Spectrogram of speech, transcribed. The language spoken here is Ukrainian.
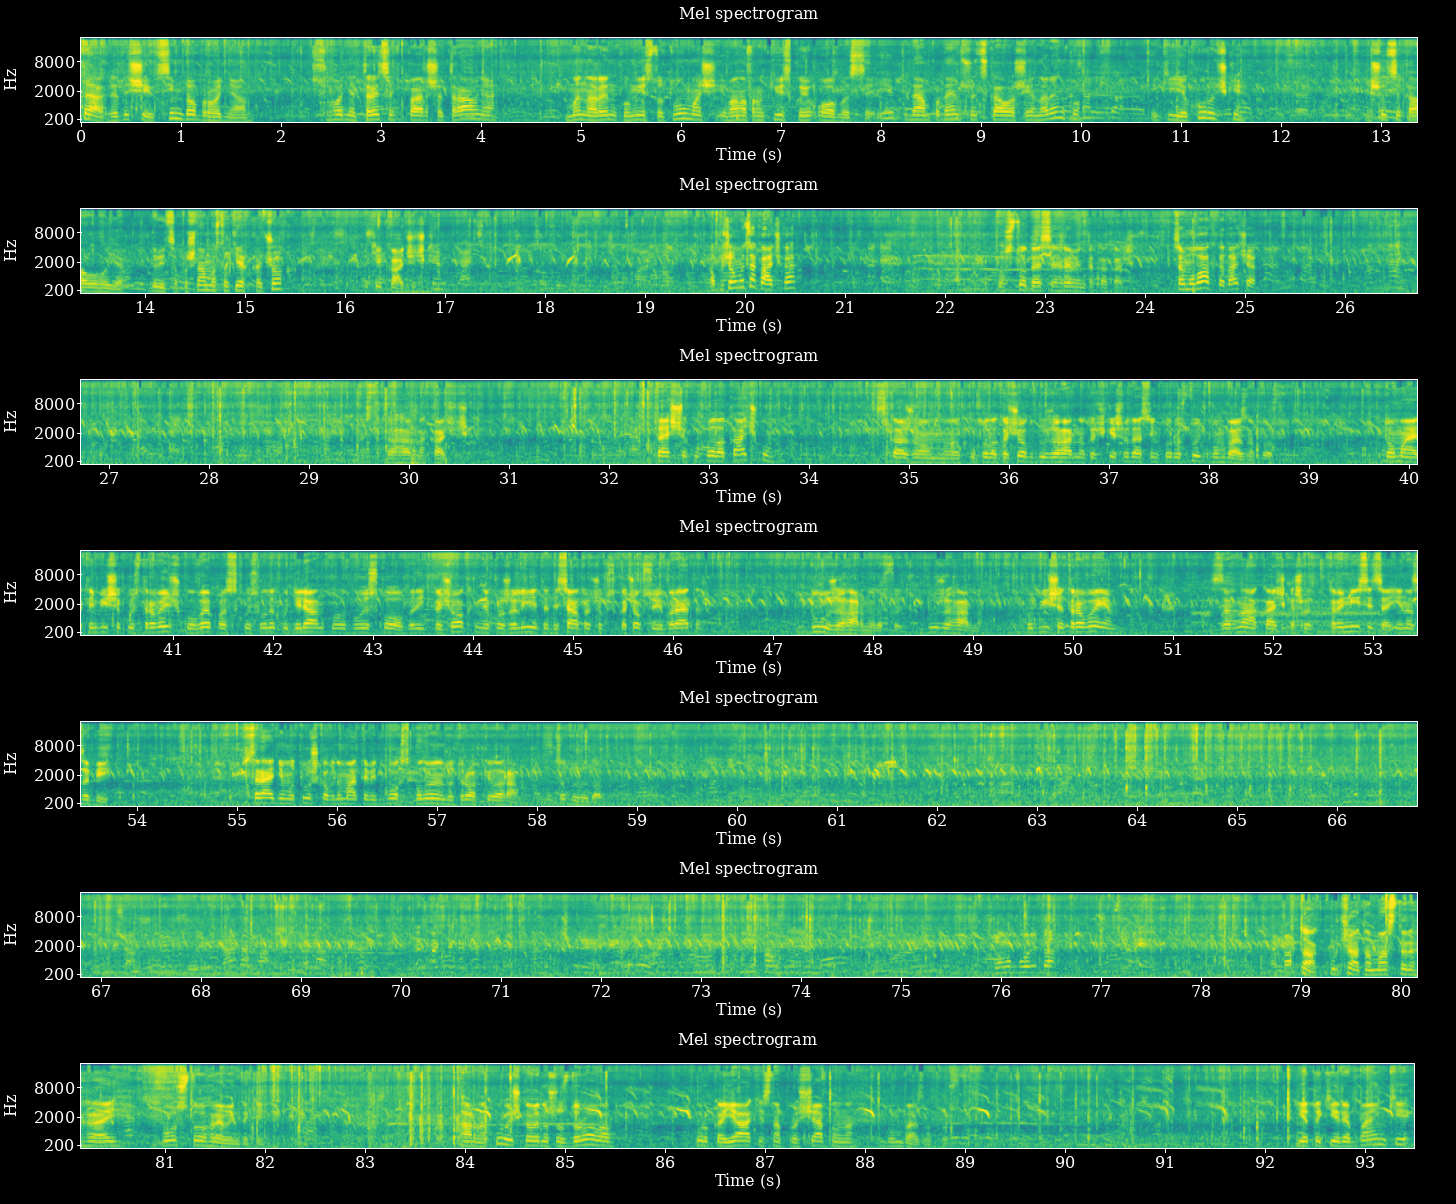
Так, глядачі, всім доброго дня. Сьогодні 31 травня. Ми на ринку місто Тлумач Івано-Франківської області. І підемо подивимося, що цікаво, що є на ринку, які є курочки і що цікавого є. Дивіться, почнемо з таких качок. Такі качечки. А по чому ця качка? По 110 гривень така качка. Це мулатка, так? Чи? Ось така гарна качечка. Те, що купила качку, скажу вам, купила качок, дуже гарно качки швидесенько ростуть, бомбезно просто. Хто має тим більше якусь травичку, випас, якусь велику ділянку, обов'язково беріть качок, не пожалієте, десяточок качок собі берете. Дуже гарно ростуть, дуже гарно. Побільше трави, зерна качка швидко 3 місяці і на забій. В середньому тушка буде мати від 2,5 до 3 кг. Ну, це дуже добре. Так, курчата Мастер Грей по 100 гривень такий. Гарна курочка, видно, що здорова. Курка якісна, прощеплена, бомбезна просто. Є такі рябенькі,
